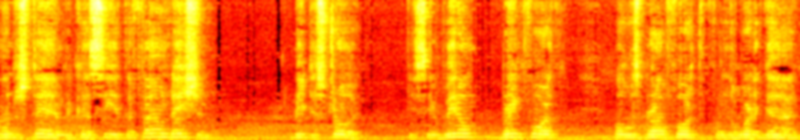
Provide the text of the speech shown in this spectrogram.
understand because see if the foundation be destroyed you see we don't bring forth what was brought forth from the word of god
